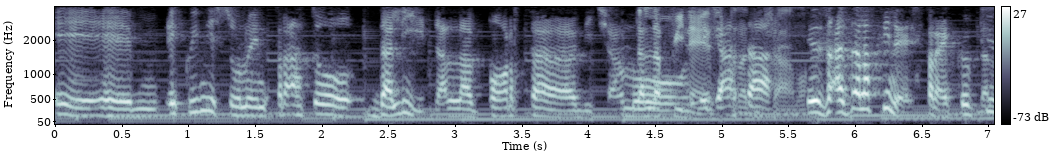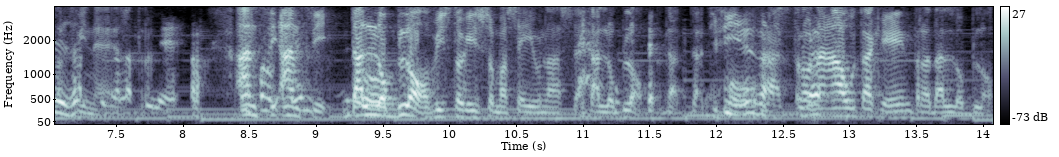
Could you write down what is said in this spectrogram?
e, e, ehm, e, quindi sono entrato da lì, dalla porta, diciamo, dalla finestra, legata... diciamo. Esatto, dalla finestra, ecco, più dalla esatto finestra. dalla finestra. Anzi, anzi, dall'oblò, visto che insomma sei una, dall'oblò, da, da, tipo sì, esatto. un astronauta che entra dall'oblò.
